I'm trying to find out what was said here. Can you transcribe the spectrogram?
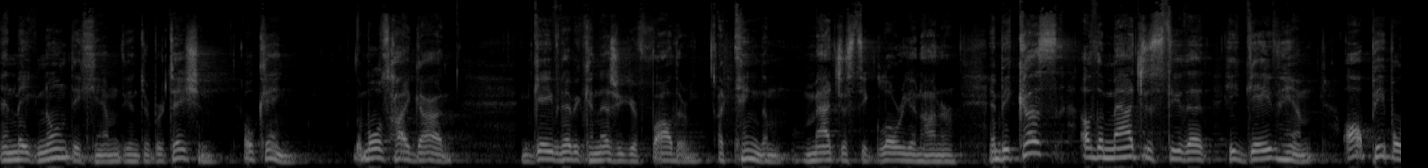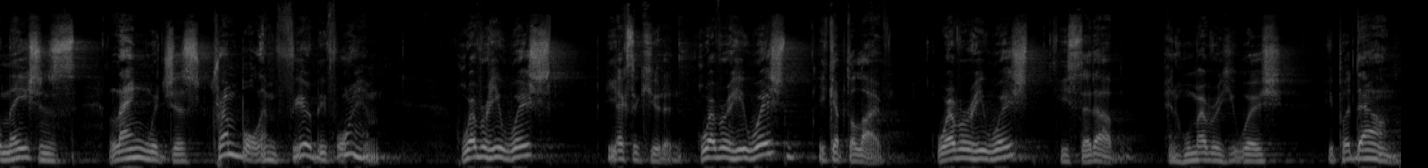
and make known to him the interpretation. O king, the Most High God gave Nebuchadnezzar your father a kingdom, majesty, glory, and honor. And because of the majesty that he gave him, all people, nations, languages tremble and fear before him. Whoever he wished, he executed. Whoever he wished, he kept alive. Whoever he wished, he set up. And whomever he wished, he put down.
